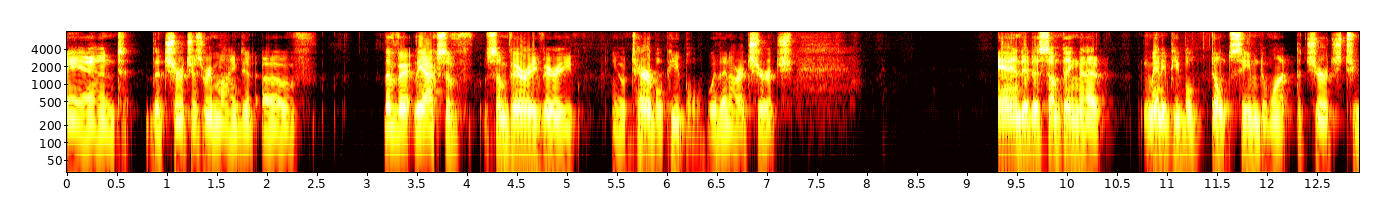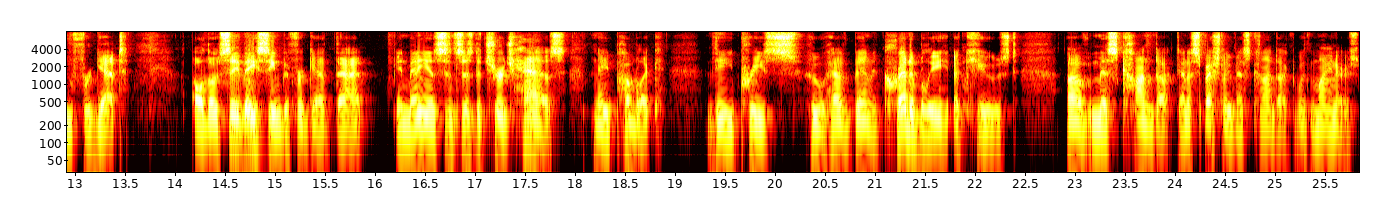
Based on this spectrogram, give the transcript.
and the church is reminded of the, ver- the acts of some very, very you know terrible people within our church. And it is something that many people don't seem to want the church to forget although say they seem to forget that in many instances the church has made public the priests who have been credibly accused of misconduct, and especially misconduct with minors.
